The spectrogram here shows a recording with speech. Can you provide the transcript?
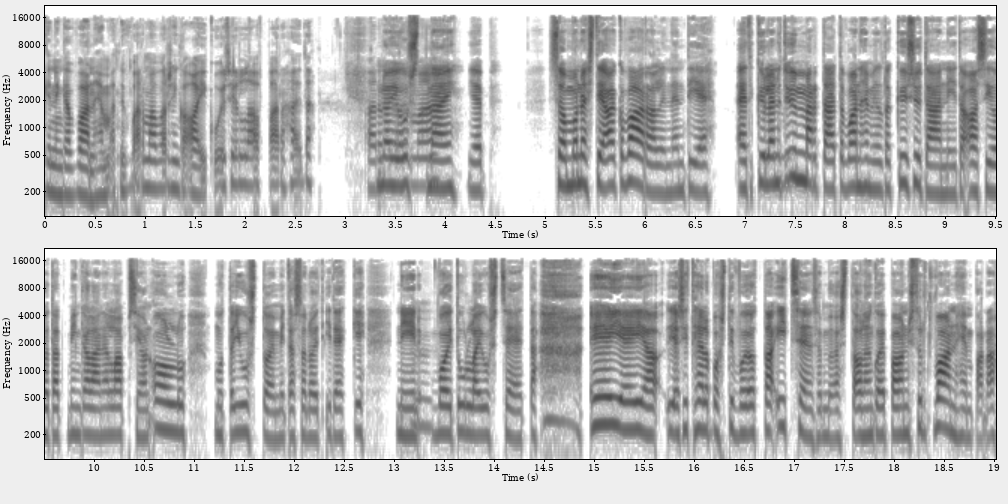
kenenkään vanhemmat nyt varmaan varsinkaan aikuisilla on parhaita arvioimaan. No just näin, jep. Se on monesti aika vaarallinen tie. Että kyllä nyt ymmärtää, että vanhemmilta kysytään niitä asioita, että minkälainen lapsi on ollut, mutta just toi, mitä sanoit itsekin, niin mm. voi tulla just se, että ei, ei, ja, ja sitten helposti voi ottaa itseensä myös, että olenko epäonnistunut vanhempana,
